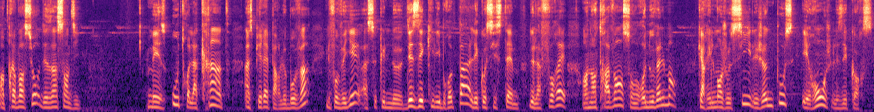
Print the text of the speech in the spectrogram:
en prévention des incendies. Mais outre la crainte inspirée par le bovin, il faut veiller à ce qu'il ne déséquilibre pas l'écosystème de la forêt en entravant son renouvellement, car il mange aussi les jeunes pousses et ronge les écorces.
